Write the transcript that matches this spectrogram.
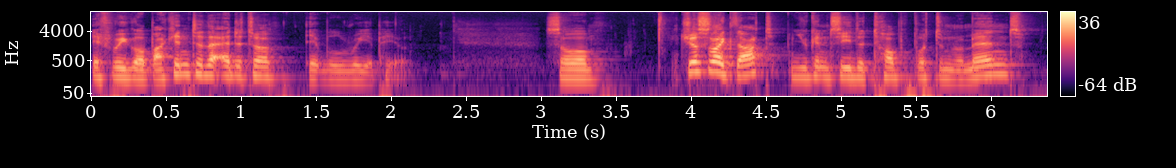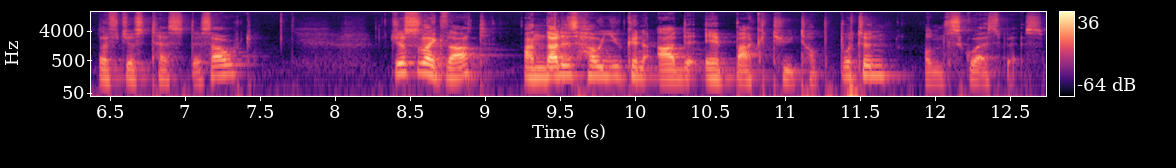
If we go back into the editor, it will reappear. So just like that, you can see the top button remained. Let's just test this out just like that. And that is how you can add a back to top button on Squarespace.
